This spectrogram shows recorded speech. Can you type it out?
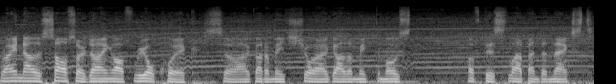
Right now the softs are dying off real quick, so I gotta make sure I gotta make the most of this lap and the next.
